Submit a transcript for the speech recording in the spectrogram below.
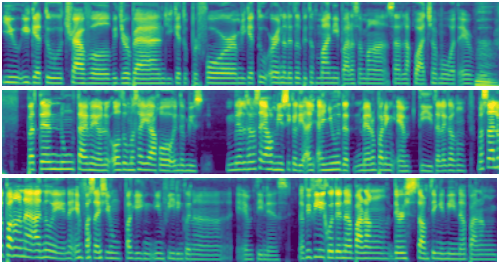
You you get to travel with your band, you get to perform, you get to earn a little bit of money para sa mga sa lakwatsa mo whatever. Mm. But then nung time na yon, although masaya ako in the music masaya ako musically, I, I knew that meron pa ring empty. Talagang, mas lalo pa nga na, ano eh, na-emphasize yung paging, yung feeling ko na emptiness. Nafe-feel ko din na parang there's something in me na parang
